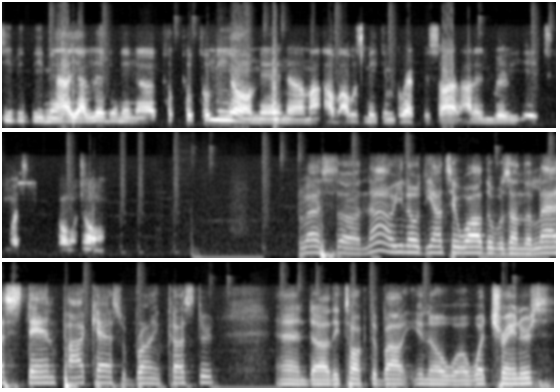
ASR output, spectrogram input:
TBB, man, how y'all living? And uh, put, put, put me on, man. Um, I, I was making breakfast, so I, I didn't really hear too much going on. Bless. uh, now you know Deontay Wilder was on the Last Stand podcast with Brian Custer, and uh, they talked about you know uh, what trainers,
